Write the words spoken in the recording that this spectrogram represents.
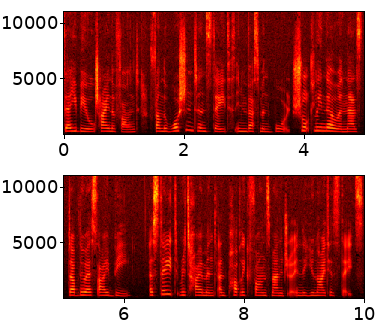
debut China fund from the Washington State Investment Board, shortly known as WSIB, a state retirement and public funds manager in the United States,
